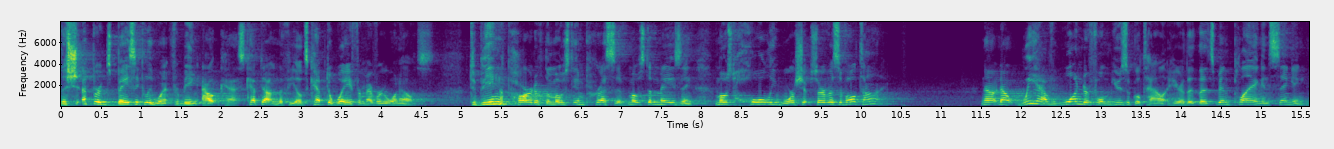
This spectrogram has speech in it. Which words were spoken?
The shepherds basically went from being outcasts, kept out in the fields, kept away from everyone else, to being a part of the most impressive, most amazing, most holy worship service of all time. Now, now we have wonderful musical talent here that, has been playing and singing.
